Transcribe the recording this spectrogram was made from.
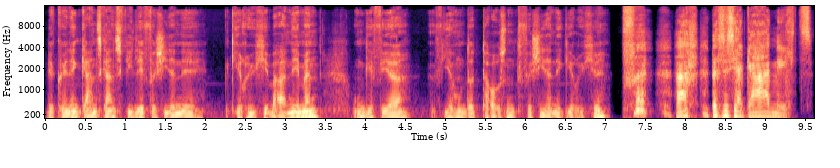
Wir können ganz, ganz viele verschiedene Gerüche wahrnehmen, ungefähr 400.000 verschiedene Gerüche. Pff, ach, das ist ja gar nichts.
